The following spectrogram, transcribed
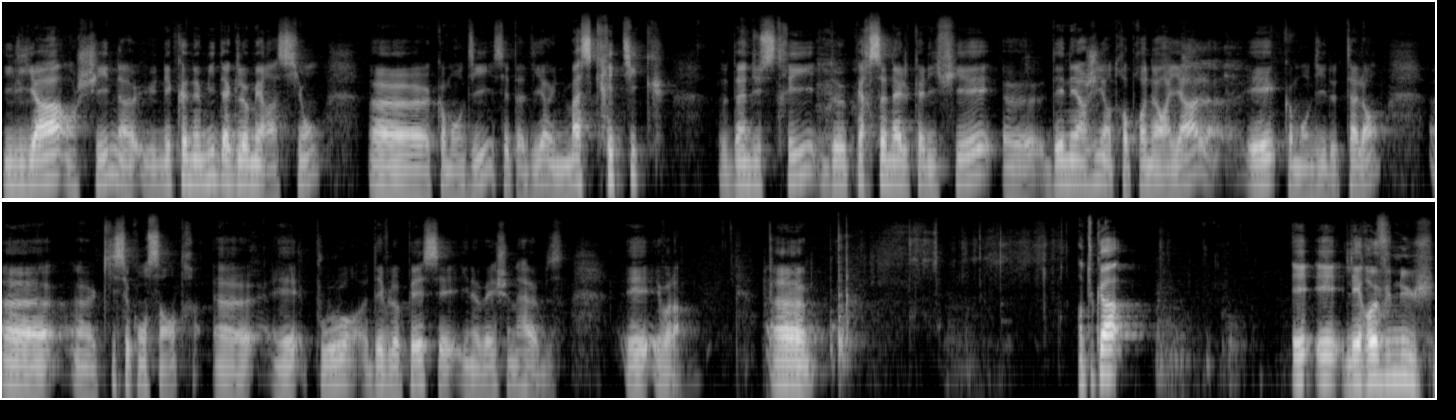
Il y a en Chine une économie d'agglomération, euh, comme on dit, c'est-à-dire une masse critique d'industrie, de personnel qualifié, euh, d'énergie entrepreneuriale et, comme on dit, de talent, qui se concentrent et pour développer ces innovation hubs. Et, voilà. Euh, en tout cas, et, les revenus.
